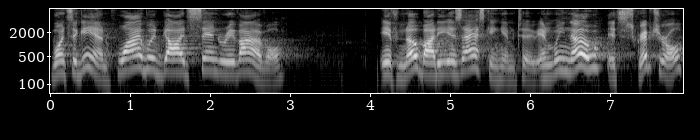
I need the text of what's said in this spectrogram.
Once again, why would God send revival if nobody is asking Him to? And we know it's scriptural.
